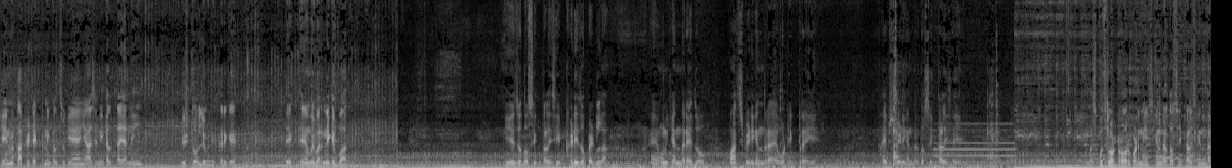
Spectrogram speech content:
के इनमें काफ़ी ट्रैक्टर निकल चुके हैं, यहाँ से निकलता है या नहीं इस ट्रॉली को लिख करके देखते हैं वही भरने के बाद। ये जो दो सौ इकतालीस ये खड़ी जो पेडला है, उनके अंदर है, जो पाँच स्पीड के अंदर है, वो ट्रैक्टर है ये। फाइव स्पीड के अंदर दो सौ इकतालीस है ये। बस कुछ लोग ड्रॉर पड़ने इसके अंदर, दो सौ इकतालीस के अंदर।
